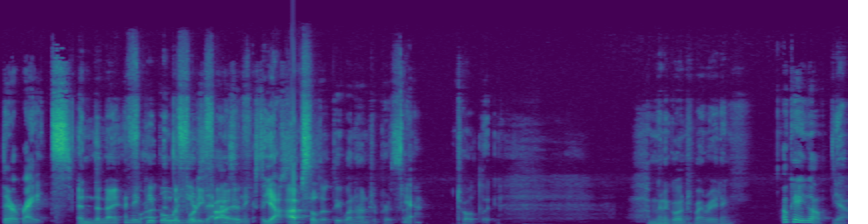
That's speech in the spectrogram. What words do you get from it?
their rights. in the night. I think people would use it as an excuse. Yeah, absolutely, one hundred percent. Yeah. totally. I'm gonna go into my rating. Okay, go. Yeah.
